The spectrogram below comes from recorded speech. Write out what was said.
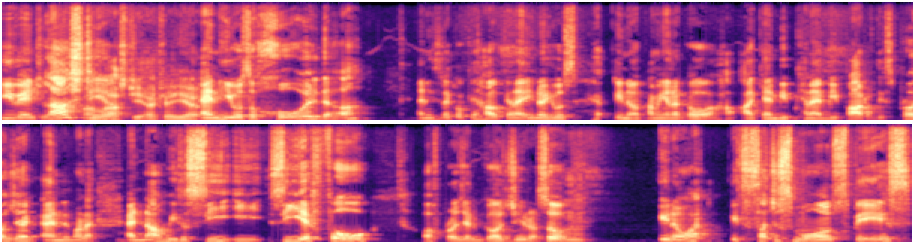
event last Oh, year, last year. Okay. Yeah. and he was a holder. And he's like, okay, how can I? You know, he was, you know, coming in like, oh, I can be, can I be part of this project? And then one like- and now he's a CE, CFO of Project Godzilla. So, Mm. you know what? It's such a small space,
